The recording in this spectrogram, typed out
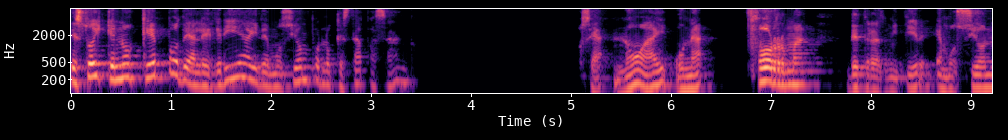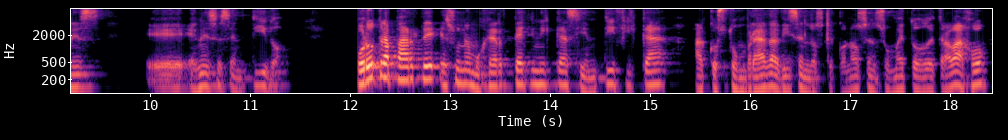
estoy que no quepo de alegría y de emoción por lo que está pasando. O sea, no hay una forma de transmitir emociones eh, en ese sentido. Por otra parte, es una mujer técnica, científica, acostumbrada, dicen los que conocen su método de trabajo,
